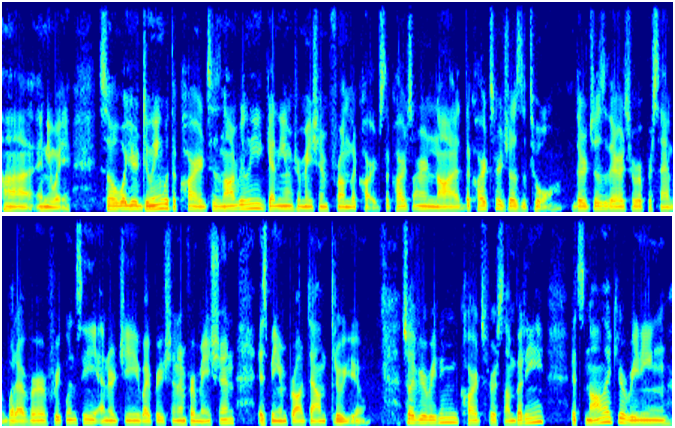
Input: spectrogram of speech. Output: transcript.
uh, anyway, so what you're doing with the cards is not really getting information from the cards. The cards are not, the cards are just a tool. They're just there to represent whatever frequency, energy, vibration, information is being brought down through you. So if you're reading cards for somebody, it's not like you're reading,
